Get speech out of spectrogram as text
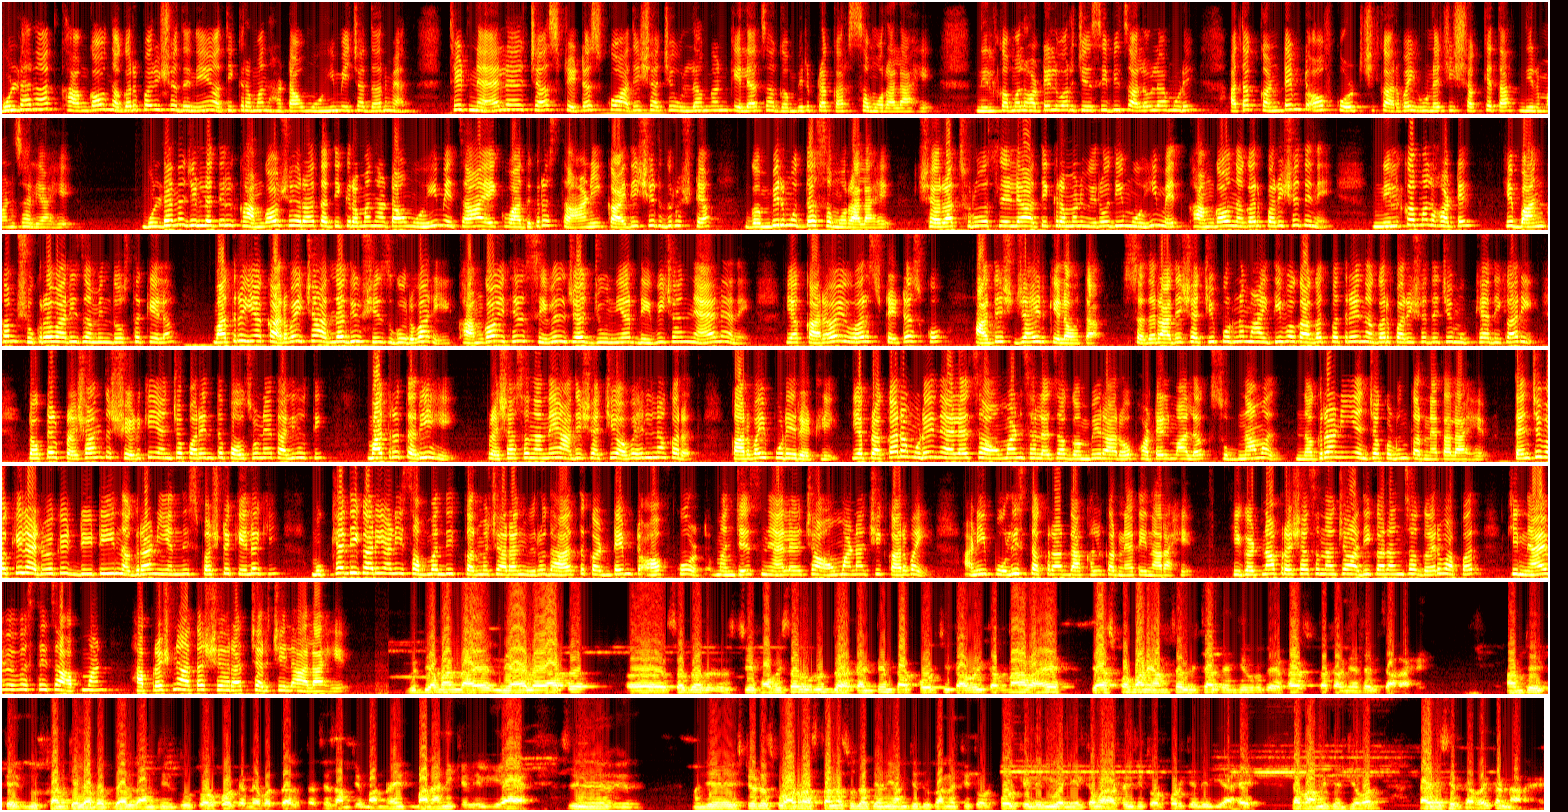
बुलढाण्यात खामगाव नगर परिषदेने अतिक्रमण हटाव मोहिमेच्या दरम्यान थेट न्यायालयाच्या स्टेटस को आदेशाचे उल्लंघन केल्याचा गंभीर प्रकार समोर आला आहे. नीलकमल हॉटेलवर जेसीबी चालवल्यामुळे आता कंटेम्प्ट ऑफ कोर्टची कारवाई होण्याची शक्यता निर्माण झाली आहे. बुलढाणा जिल्ह्यातील खामगाव शहरात अतिक्रमण हटाव मोहिमेचा एक वादग्रस्त आणि कायदेशीरदृष्ट्या गंभीर मुद्दा समोर आला आहे. शहरात सुरू असलेल्या अतिक्रमण विरोधी मोहिमेत खामगाव नगर परिषदेने नीलकमल हॉटेल हे बांधकाम शुक्रवारी जमीनदोस्त केलं. मात्र या कारवाईच्या आदल्या दिवशीच गुरुवारी खामगाव येथील सिव्हिल जज ज्युनियर डिव्हिजन न्यायालयाने या कारवाईवर स्टेटस को आदेश जाहीर केला होता. सदर आदेशाची पूर्ण माहिती व कागदपत्रे नगर परिषदेचे मुख्य अधिकारी डॉक्टर प्रशांत शेडके यांच्यापर्यंत पोहोचवण्यात आली होती. मात्र तरीही प्रशासनाने आदेशाची अवहेलना करत कारवाई पुढे रेटली. या प्रकारामुळे न्यायालयाचा अवमान झाल्याचा गंभीर आरोप हॉटेल मालक सुबनामल नगराणी यांच्याकडून करण्यात आला आहे. त्यांचे वकील ॲडव्होकेट डी टी नगराणी यांनी स्पष्ट केलं की मुख्याधिकारी आणि संबंधित कर्मचाऱ्यांविरोधात कंटेम्प्ट ऑफ कोर्ट म्हणजेच न्यायालयाच्या अवमानाची कारवाई आणि पोलीस तक्रार दाखल करण्यात येणार आहे. ही घटना प्रशासनाच्या अधिकारांचा गैरवापर की न्यायव्यवस्थेचा अपमान हा प्रश्न आता शहरात चर्चेला आला आहे. विद्यमान न्यायालयात सदर चीफ ऑफिसर विरुद्ध कंटेम्प्ट ऑफ कोर्टची कारवाई करणार आहे. त्याचप्रमाणे आमचा विचार त्यांच्या विरुद्ध एफ आय आर सुद्धा करण्याचा विचार आहे. आमचे इतके नुकसान केल्याबद्दल आमची तोडफोड करण्याबद्दल तसेच आमची मानहानी मानहानी केलेली आहे. म्हणजे स्टेटस को ऑर्डर असताना सुद्धा त्यांनी आमची दुकानाची तोडफोड केलेली आहे. नीलकमल हॉटेलची तोडफोड केलेली आहे. त्यामुळे आम्ही त्यांच्यावर कायदेशीर कारवाई करणार आहे.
